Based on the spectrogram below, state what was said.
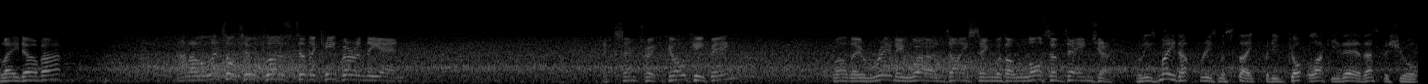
Played over. And a little too close to the keeper in the end. Eccentric goalkeeping. Well, they really were dicing with a lot of danger. Well, he's made up for his mistake, but he got lucky there, that's for sure.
